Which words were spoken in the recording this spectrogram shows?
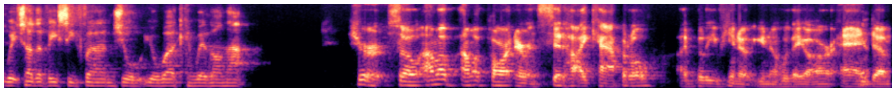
which other VC firms you're you're working with on that. Sure. So I'm a I'm a partner in Siddhi Capital. I believe you know you know who they are, and yeah. um,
